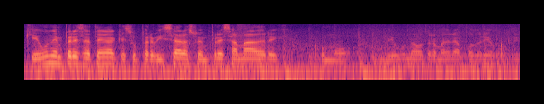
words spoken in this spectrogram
que una empresa tenga que supervisar a su empresa madre como de una u otra manera podría ocurrir.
